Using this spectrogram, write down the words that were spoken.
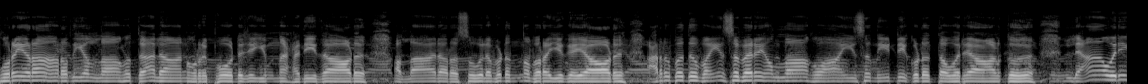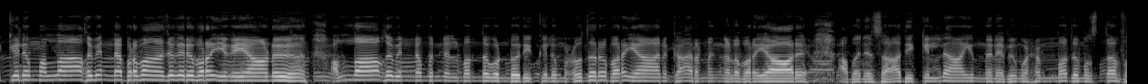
ഹുറൈറ റളിയല്ലാഹു തആലാൻ റിപ്പോർട്ട് ചെയ്യുന്ന ഹദീസാണ്. അള്ളാഹ റസൂൽ അവിടുന്ന് പറയുകയാണ് അറുപത് വയസ്സ് വരെ അള്ളാഹു ആയുസ് നീട്ടിക്കൊടുത്ത ഒരാൾക്ക് ലാ ഒരിക്കലും അള്ളാഹുവിന്റെ പ്രവാചകർ പറയുകയാണ് അള്ളാഹുവിന്റെ മുന്നിൽ വന്നുകൊണ്ട് ഒരിക്കലും ഉദർ പറയാൻ കാരണങ്ങൾ പറയാറ് അവന് സാധിക്കില്ല എന്ന് നബി മുഹമ്മദ് മുസ്തഫ.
